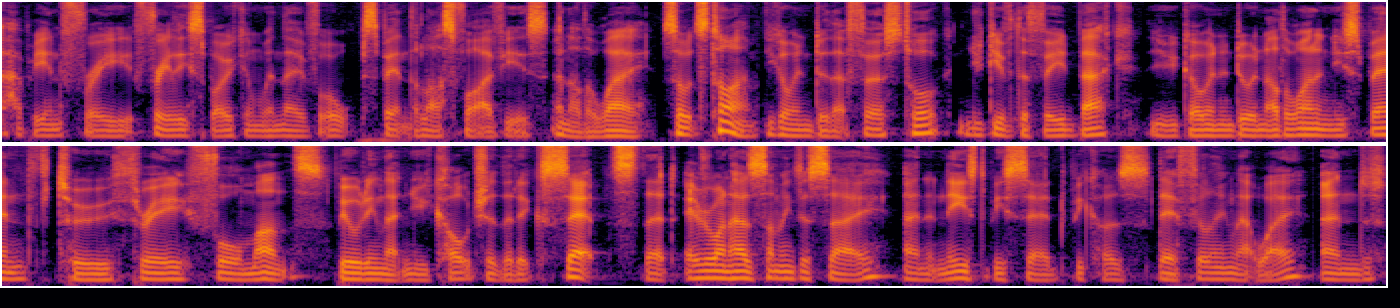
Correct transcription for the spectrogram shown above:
happy and free freely spoken when they've all spent the last five years another way so it's time you go in and do that first talk you give the feedback you go in and do another one and you spend two three four months building that new culture that accepts that everyone has something to say and it needs to be said because they're feeling that way and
